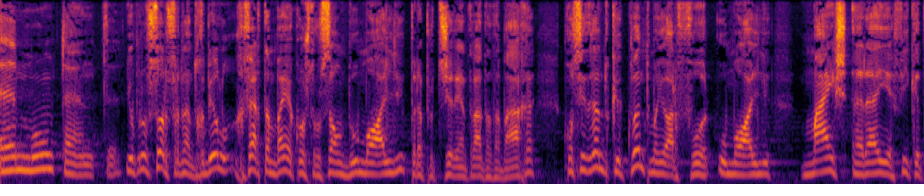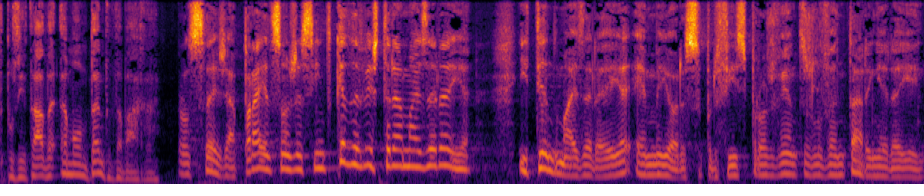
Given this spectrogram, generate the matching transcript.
a montante. E o professor Fernando Rebelo refere também a construção do molhe para proteger a entrada da barra, considerando que quanto maior for o molhe, mais areia fica depositada a montante da barra. Ou seja, a praia de São Jacinto cada vez terá mais areia. E tendo mais areia, é maior a superfície para os ventos levantarem areia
